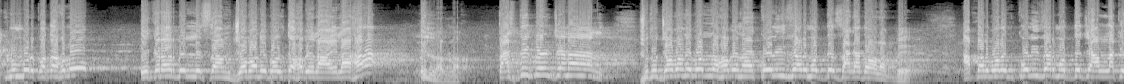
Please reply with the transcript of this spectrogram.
এক নম্বর কথা হলো একরার বিল লিসান, জবানে বলতে হবে লাহা ইল্লাল্লাহ। তাসদিক বিল জানান শুধু জবানে বললে হবে না, কলিজার মধ্যে জায়গা দেওয়া লাগবে। আপনার বলেন, কলিজার মধ্যে যে আল্লাহকে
